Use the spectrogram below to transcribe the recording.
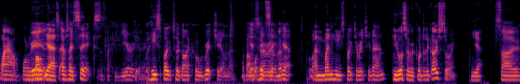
Wow, what a Really? long yes, episode six. It's like a year He, ago. he spoke to a guy called Richie on there about Yes, what he'd seen. Yeah, and when he spoke to Richie, then he also recorded a ghost story. Yeah. So,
